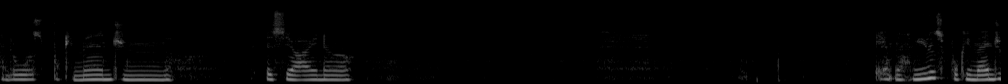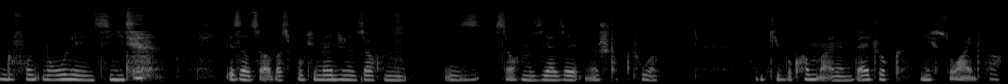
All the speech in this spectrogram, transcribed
Hallo, Spooky Mansion. Ist ja eine. Habe noch nie eine Spooky Mansion gefunden ohne den Seed. ist halt so, aber Spooky Mansion ist auch, ein, ist auch eine sehr seltene Struktur. Und die bekommen einen Bedrock nicht so einfach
